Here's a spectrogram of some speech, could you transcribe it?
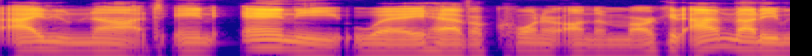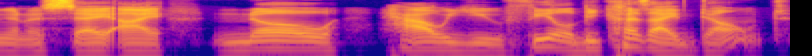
I do not in any way have a corner on the market. I'm not even going to say I know how you feel because I don't.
